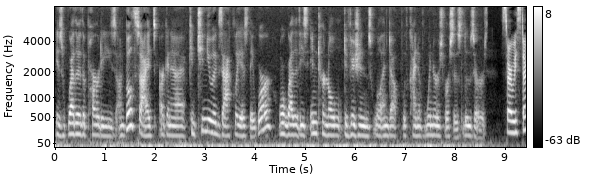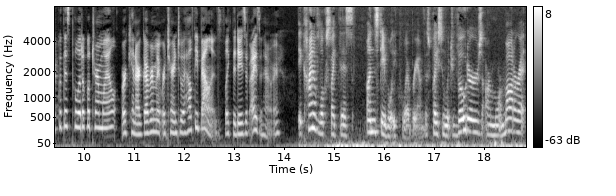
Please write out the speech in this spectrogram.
is whether the parties on both sides are going to continue exactly as they were, or whether these internal divisions will end up with kind of winners versus losers. So, are we stuck with this political turmoil, or can our government return to a healthy balance like the days of Eisenhower? It kind of looks like this unstable equilibrium, this place in which voters are more moderate,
